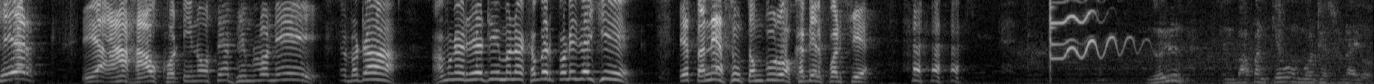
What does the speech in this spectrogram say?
ફેર. એ આ હાવ ખોટીનો છે ભીમલો ની એ બેટા હમણે રેટી મને ખબર પડી જાય છે. એ તને શું તંબુરો ખબર પડશે? જોયું ને? બાપા બાપાને કેવો મોઢે સુડાયો.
